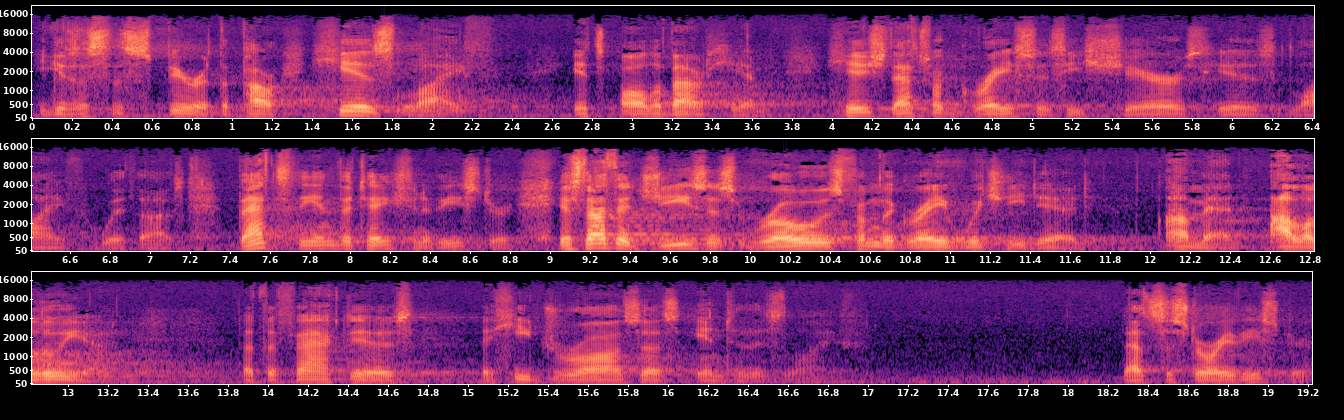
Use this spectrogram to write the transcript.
He gives us the Spirit, the power, His life. It's all about Him. His, that's what grace is. He shares His life with us. That's the invitation of Easter. It's not that Jesus rose from the grave, which He did. Amen. Alleluia. But the fact is that He draws us into this life. That's the story of Easter.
